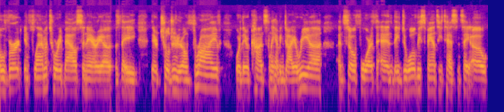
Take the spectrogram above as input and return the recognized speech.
overt inflammatory bowel scenarios. They their children don't thrive, or they're constantly having diarrhea and so forth. And they do all these fancy tests and say, "Oh,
